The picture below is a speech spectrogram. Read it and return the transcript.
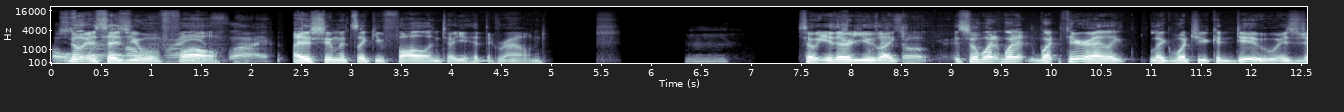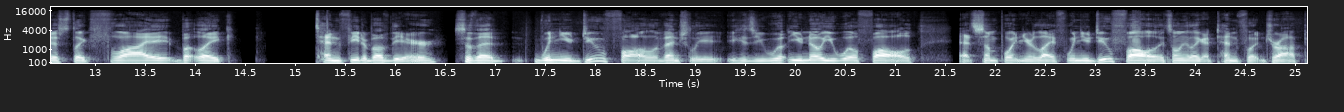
No, it says you will high you fall. Fly. I assume it's like you fall until you hit the ground. Hmm. So either you Okay, like so- so what what what theory like like what you could do is just like fly but like 10 feet above the air so that when you do fall eventually because you will you know you will fall at some point in your life when you do fall it's only like a 10 foot drop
